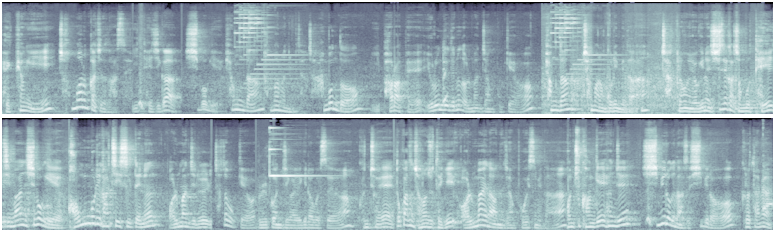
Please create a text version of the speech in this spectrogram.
100평이 1000만 원까지도 나왔어요. 이 대지가 10억이에요. 평당 1000만 원입니다. 자, 한 번 더 이 바로 앞에 이런 데들은 얼마인지 한번 볼게요. 평당 1000만 원 꼴입니다. 자, 그러면 여기는 시세가 전부 대지만 10억이에요. 건물이 같이 있을 때는 얼마인지를 찾아볼게요. 물건지가 하고 있어요. 근처에 똑같은 전원주택이 얼마에 나왔는지 한번 보겠습니다. 건축한 게 현재 11억이 나왔어요. 11억. 그렇다면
